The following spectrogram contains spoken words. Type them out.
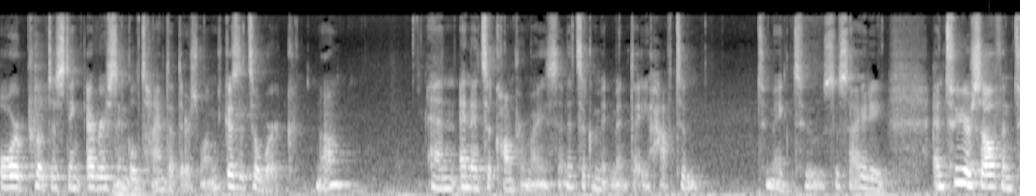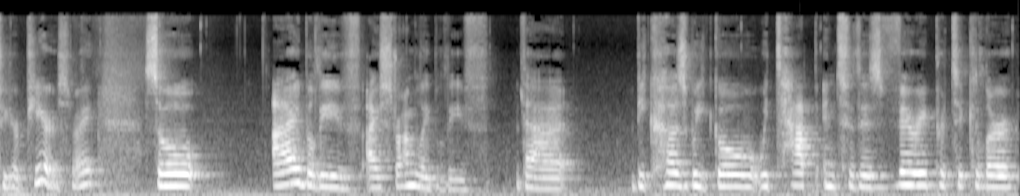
or protesting every single time that there's one because it's a work no and and it's a compromise and it's a commitment that you have to to make to society and to yourself and to your peers right so i believe i strongly believe that because we go we tap into this very particular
